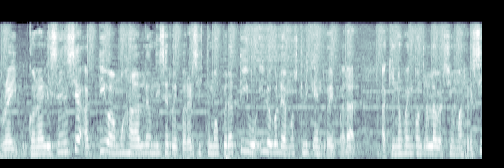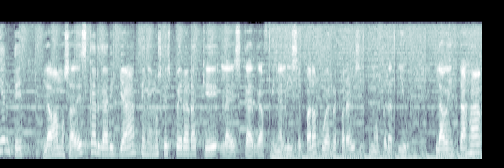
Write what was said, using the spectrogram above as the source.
Rayboot. Con la licencia activa vamos a darle donde dice reparar el sistema operativo y luego le damos clic en reparar. Aquí nos va a encontrar la versión más reciente, la vamos a descargar y ya tenemos que esperar a que la descarga finalice para poder reparar el sistema operativo. La ventaja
